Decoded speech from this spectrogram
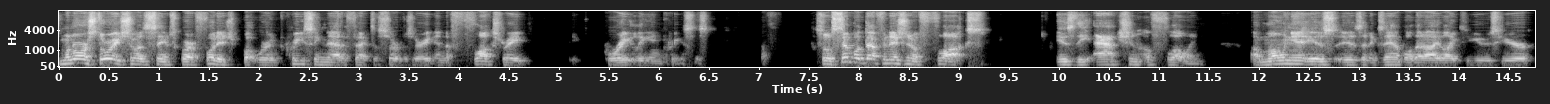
manure storage still has the same square footage, but we're increasing that effective surface area and the flux rate greatly increases. So a simple definition of flux is the action of flowing. Ammonia is, is an example that I like to use here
